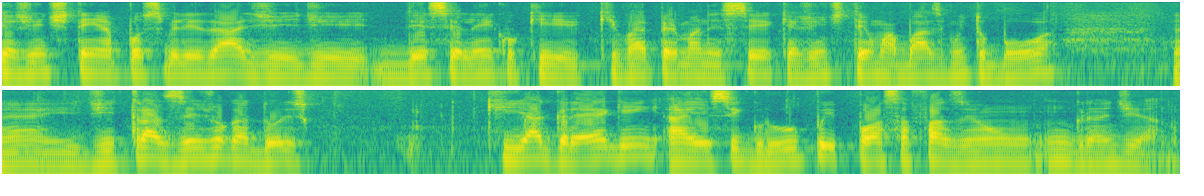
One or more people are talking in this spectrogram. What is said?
que a gente tenha a possibilidade de, desse elenco que, que vai permanecer, que a gente tenha uma base muito boa, né, e de trazer jogadores que agreguem a esse grupo e possa fazer um, um, grande ano.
